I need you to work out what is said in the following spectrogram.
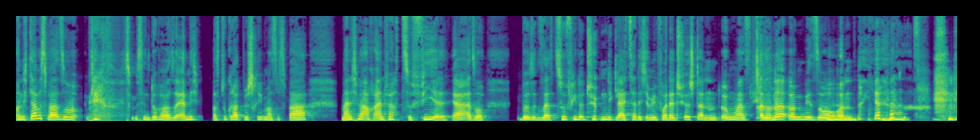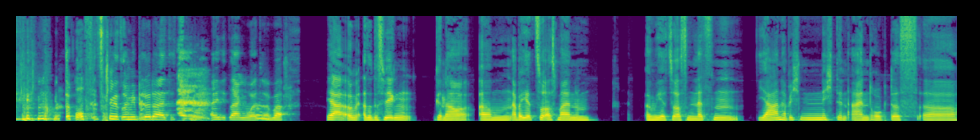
Und ich glaube, es war so, so ein bisschen doof, aber so ähnlich, was du gerade beschrieben hast, es war manchmal auch einfach zu viel, ja, also böse gesagt, zu viele Typen, die gleichzeitig irgendwie vor der Tür standen und irgendwas, also ne, irgendwie so Mhm. und ja, doof, das klingt jetzt irgendwie blöder, als ich eigentlich sagen wollte, aber ja, also deswegen, genau, ähm, aber jetzt so aus meinem, irgendwie jetzt so aus den letzten Jahren habe ich nicht den Eindruck, dass, äh,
